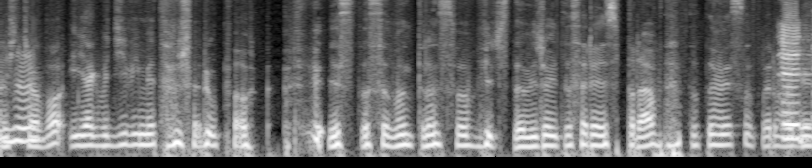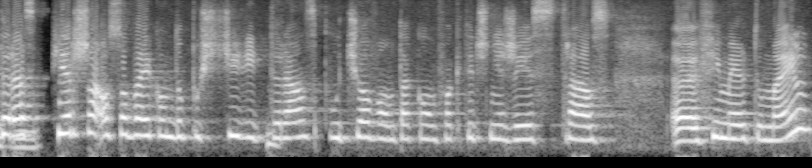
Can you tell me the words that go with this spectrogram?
częściowo, i jakby dziwi mnie to, że RuPaul jest osobą transfobiczną. Jeżeli ta seria jest prawda, to to jest super. Mega Teraz dziwne. pierwsza osoba, jaką dopuścili transpłciową, taką faktycznie, że jest trans e, female to male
